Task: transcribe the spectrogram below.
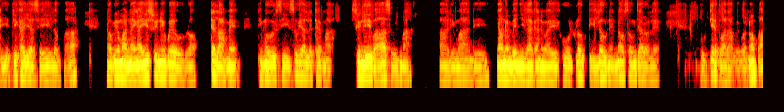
ဒီအပြစ်ခတ်ရက်စေးလုပ်ပါနောက်ပြီးတော့မှနိုင်ငံရေးဆွေးနွေးပွဲကိုတော့တက်လာမဲ့ဒီမိုကရေစီဆိုရလက်ထက်မှာဆွေးနွေးပါဆိုပြီးမှအာဒီမှာဒီညောင်နှမင်းကြီးလာကန်တွေဟိုလှုပ်ဒီလှုပ်နေနောက်ဆုံးကြတော့လေ ဟိုပြက်သွားတာပဲပေါ့နော်ဘာ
